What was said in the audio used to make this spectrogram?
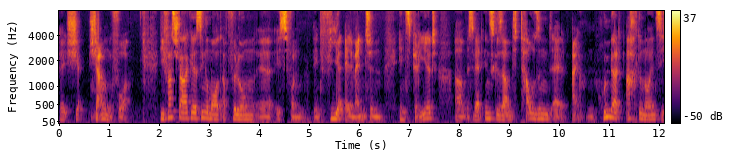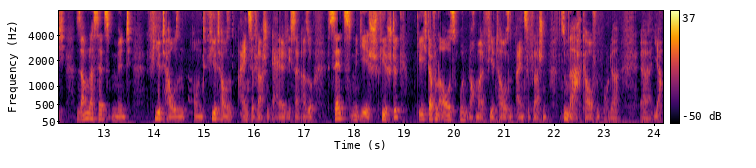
äh, vor. Die fast starke Single Malt Abfüllung äh, ist von den vier Elementen inspiriert. Ähm, es werden insgesamt 1000, äh, 198 Sammlersets mit 4000 und 4000 Einzelflaschen erhältlich sein. Also Sets mit je vier Stück gehe ich davon aus und nochmal 4000 Einzelflaschen zum Nachkaufen oder äh, ja,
